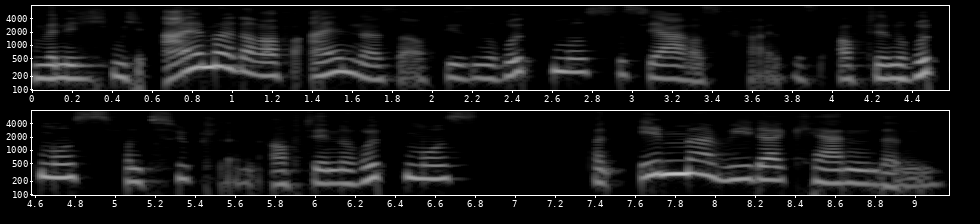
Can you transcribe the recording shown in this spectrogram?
Und wenn ich mich einmal darauf einlasse, auf diesen Rhythmus des Jahreskreises, auf den Rhythmus von Zyklen, auf den Rhythmus von immer wiederkehrenden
